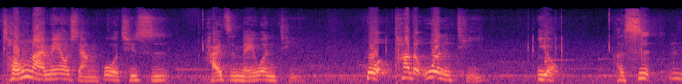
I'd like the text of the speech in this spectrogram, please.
从来没有想过其实孩子没问题，或他的问题有，可是嗯，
